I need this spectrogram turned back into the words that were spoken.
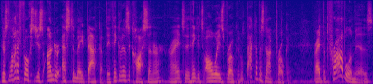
there's a lot of folks who just underestimate backup. They think of it as a cost center, right? So they think it's always broken. Well, backup is not broken, right? The problem is,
